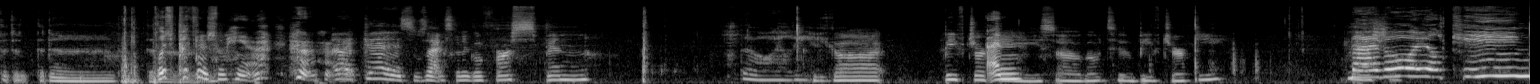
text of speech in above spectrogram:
Da-da-da-da, Which pictures from here? Okay, so Zack's gonna go first. Spin. the oily. He got beef jerky, And- so go to beef jerky. My royal king.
